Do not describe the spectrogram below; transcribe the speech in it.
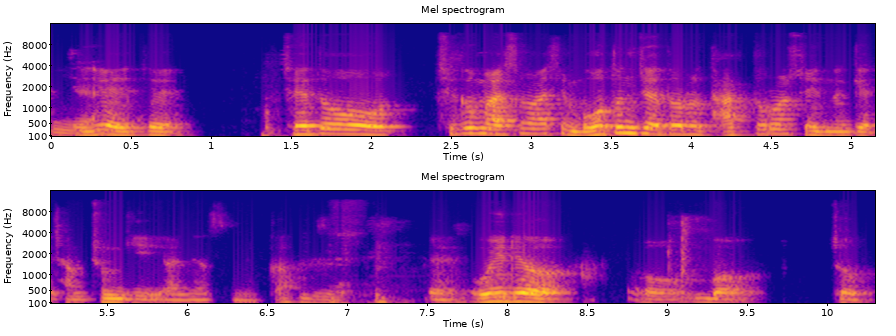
네. 이게 이제 제도 지금 말씀하신 모든 제도를 다 뚫을 수 있는 게 장충기 아니었습니까? 네. 네 오히려 어, 뭐저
